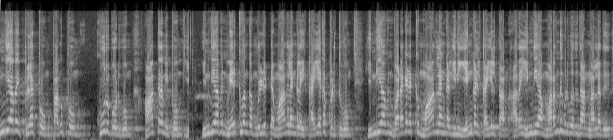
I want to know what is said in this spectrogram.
இந்தியாவை பிளர்ப்போம் பகுப்போம் கூறு போடுவோம் ஆக்கிரமிப்போம் இந்தியாவின் மேற்கு வங்கம் உள்ளிட்ட மாநிலங்களை கையகப்படுத்துவோம். இந்தியாவின் வடகிழக்கு மாநிலங்கள் இனி எங்கள் கையில்தான். அதை இந்தியா மறந்து விடுவதுதான் நல்லது.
